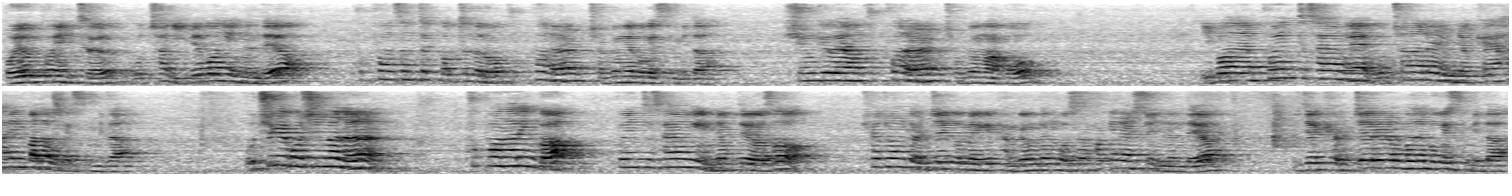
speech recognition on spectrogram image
보유 포인트 5,200원이 있는데요. 쿠폰 선택 버튼으로 쿠폰을 적용해 보겠습니다. 신규형 쿠폰을 적용하고 이번엔 포인트 사용에 5,000원을 입력해 할인 받아 보겠습니다. 우측에 보시면은 쿠폰 할인과 포인트 사용이 입력되어서 최종 결제 금액이 변경된 것을 확인할 수 있는데요. 이제 결제를 한번 해보겠습니다.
